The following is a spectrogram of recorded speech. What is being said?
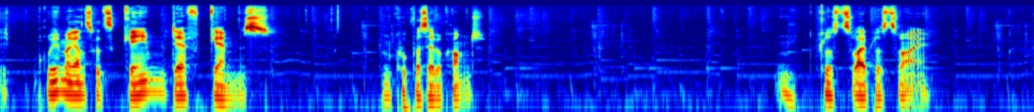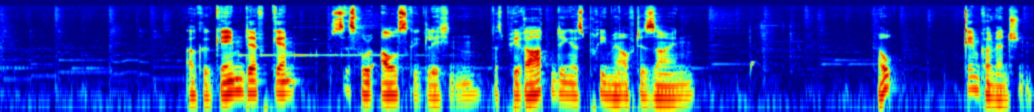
Ich probiere mal ganz kurz Game Dev Games. Und guck, was er bekommt. Plus 2 plus 2. Also Game Dev Games ist wohl ausgeglichen. Das Piratending ist primär auf Design. Oh, Game Convention.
